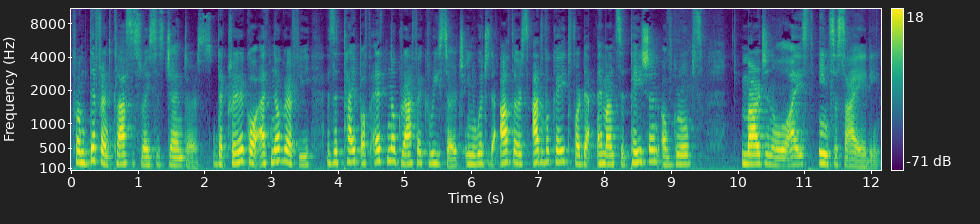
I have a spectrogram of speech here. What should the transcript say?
from different classes, races, genders. The critical ethnography is a type of ethnographic research in which the authors advocate for the emancipation of groups marginalized in society.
